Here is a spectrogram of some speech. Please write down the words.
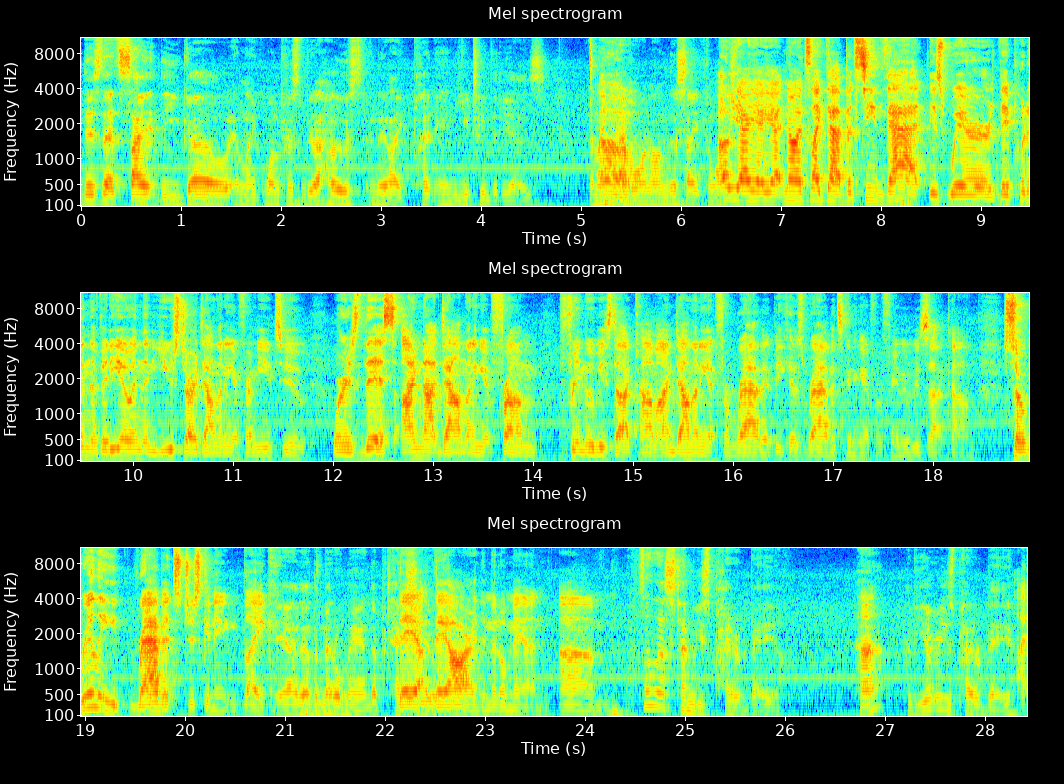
there's that site that you go and like one person be the host and they like put in YouTube videos, and like Oh. everyone on the site can oh, watch. Oh yeah, it. yeah, yeah. No, it's like that. But see, that is where they put in the video and then you start downloading it from YouTube. Whereas this, I'm not downloading it from freemovies.com. I'm downloading it from Rabbit because Rabbit's getting it from freemovies.com. So really, Rabbit's just getting like Yeah, they're the middleman that protects they you. they are the middleman. Um, When's the last time you used Pirate Bay? huh? Have you ever used Pirate Bay? I,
